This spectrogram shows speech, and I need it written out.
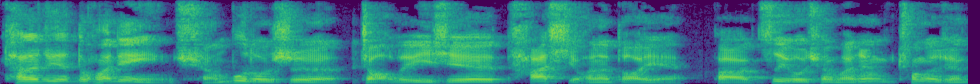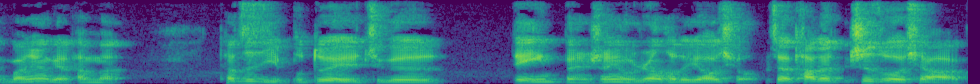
他的这些动画电影全部都是找了一些他喜欢的导演，把自由权完全创作权完全给他们，他自己不对这个电影本身有任何的要求，在他的制作下。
